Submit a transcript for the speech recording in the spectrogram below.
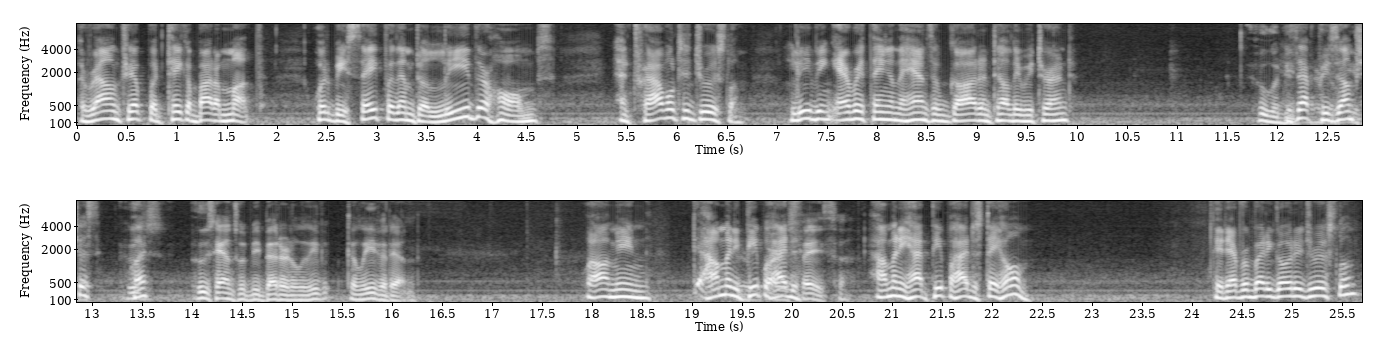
the round trip would take about a month. Would it be safe for them to leave their homes and travel to Jerusalem, leaving everything in the hands of God until they returned? Who would Is that presumptuous? What? Whose hands would be better to leave to leave it in? Well, I mean, how many people had to, faith. How many had people had to stay home? Did everybody go to Jerusalem?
